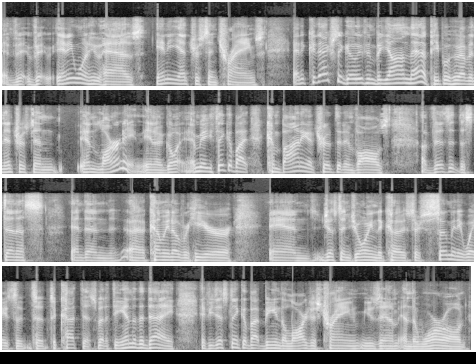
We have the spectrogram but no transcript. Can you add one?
anyone who has any interest in trains, and it could actually go even beyond that. People who have an interest in in learning, you know, going. I mean, you think about combining a trip that involves a visit to Stennis and then uh, coming over here and just enjoying the coast. There's so many ways to, to, to, cut this. But at the end of the day, if you just think about being the largest train museum in the world,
